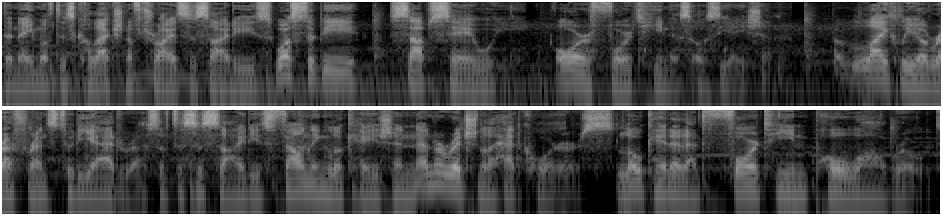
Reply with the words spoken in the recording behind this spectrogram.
The name of this collection of triad societies was to be Sapseui, or 14 Association likely a reference to the address of the Society's founding location and original headquarters, located at 14 Po Wah Road.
